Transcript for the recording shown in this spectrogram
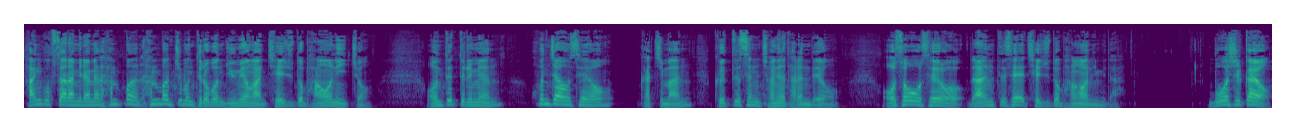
한국 사람이라면 한 번, 한 번쯤은 들어본 유명한 제주도 방언이 있죠. 언뜻 들으면 혼자 오세요. 같지만 그 뜻은 전혀 다른데요. 어서 오세요. 라는 뜻의 제주도 방언입니다. 무엇일까요?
